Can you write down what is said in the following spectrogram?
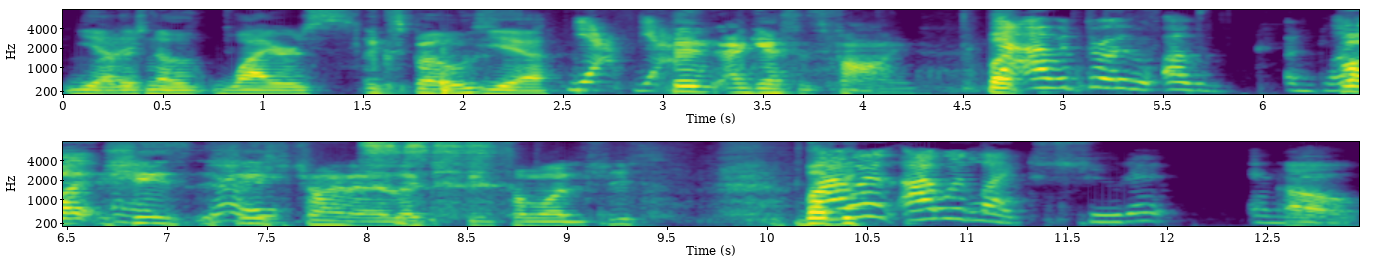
Yeah, there's no wires. exposed. Yeah, Yeah, yeah. Then I guess it's fine. But- yeah, I would throw. I would. unplug it But and she's she's it. trying to electrocute someone. She's but I be- would. I would like shoot it and then oh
